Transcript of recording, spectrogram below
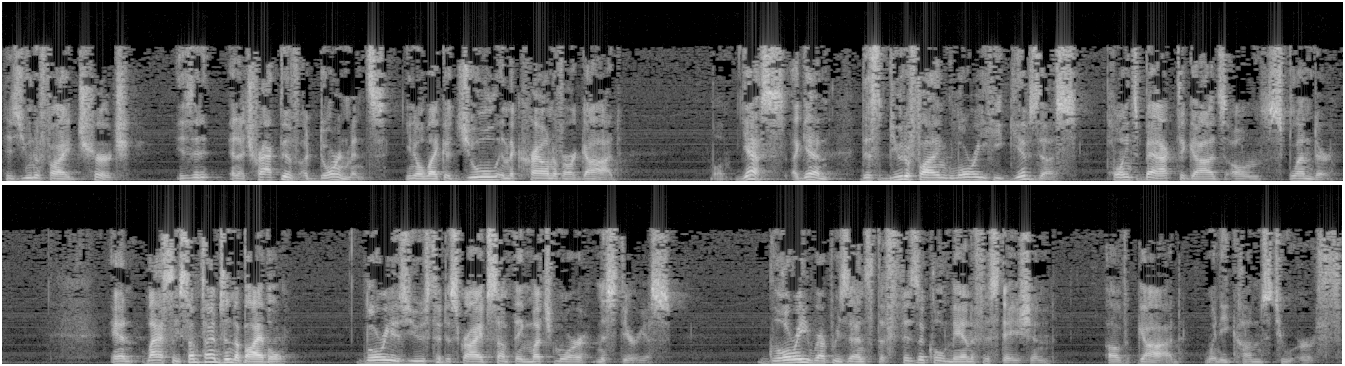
his unified church, is it an attractive adornment? You know, like a jewel in the crown of our God? Well, yes. Again, this beautifying glory he gives us points back to God's own splendor. And lastly, sometimes in the Bible, glory is used to describe something much more mysterious. Glory represents the physical manifestation of God when he comes to earth.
